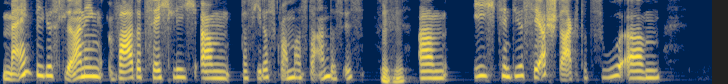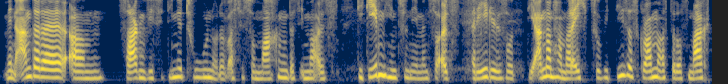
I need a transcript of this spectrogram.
Mein Biggest Learning war tatsächlich, ähm, dass jeder Scrum Master anders ist. Mhm. Ähm, ich tendiere sehr stark dazu, ähm, wenn andere ähm, sagen, wie sie Dinge tun oder was sie so machen, das immer als gegeben hinzunehmen, so als Regel, so die anderen haben recht, so wie dieser Scrum Master das macht,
